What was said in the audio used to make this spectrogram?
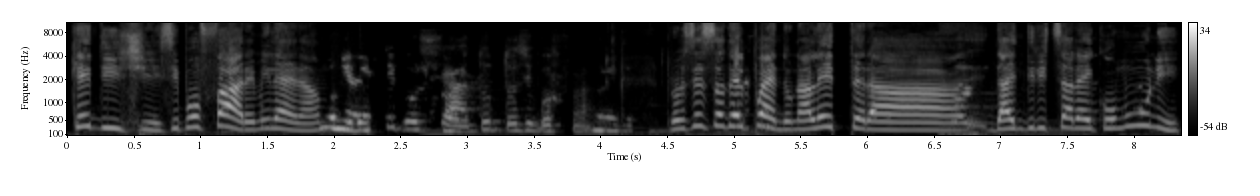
Che dici? Si può fare, Milena? Si può fare, tutto si può fare. Professoressa Del Puente, una lettera da indirizzare ai comuni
